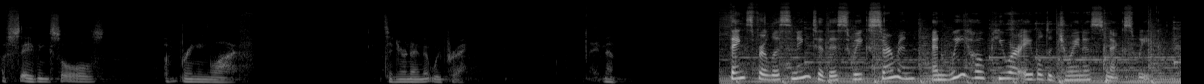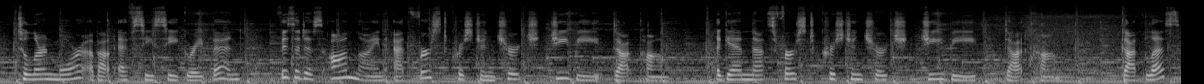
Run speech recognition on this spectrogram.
of saving souls, of bringing life. It's in your name that we pray. Thanks for listening to this week's sermon, and we hope you are able to join us next week. To learn more about FCC Great Bend, visit us online at firstchristianchurchgb.com. Again, that's firstchristianchurchgb.com. God bless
